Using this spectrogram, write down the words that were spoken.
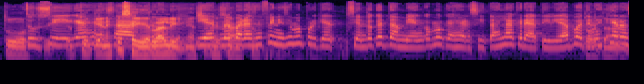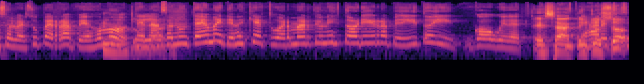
tú, Tú sigues, tú tienes que seguir exacto. la línea. Y es- exacto. me parece finísimo porque siento que también como que ejercitas la creatividad porque tienes que Total. resolver súper rápido. Es como te Total. lanzan un tema y tienes que tú armarte una historia ahí rapidito y go with it. Exacto, Es incluso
